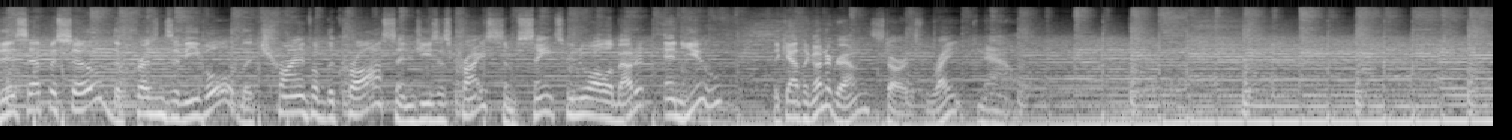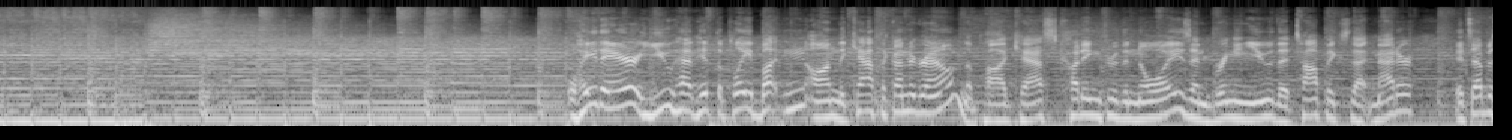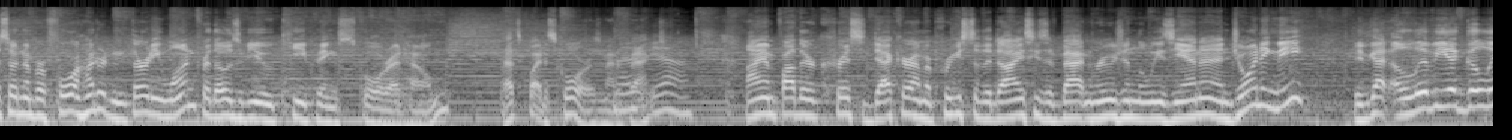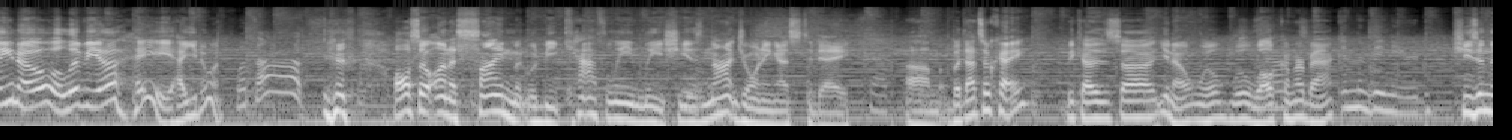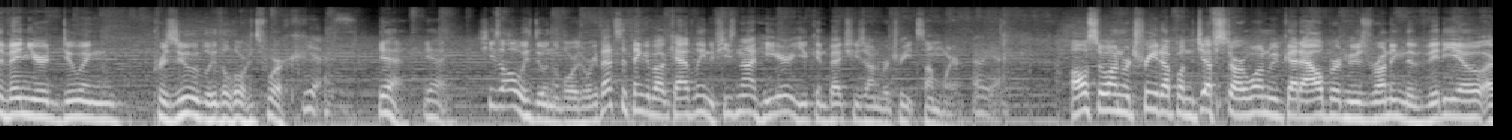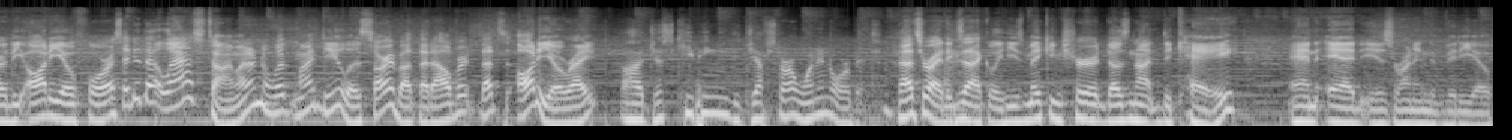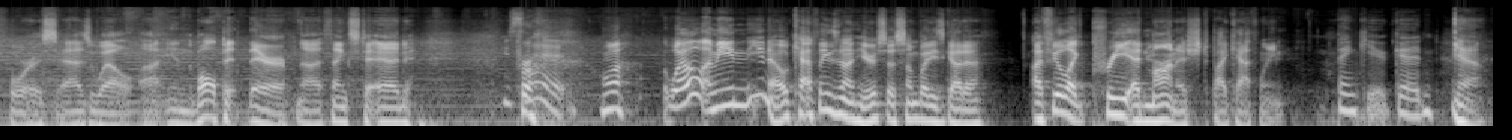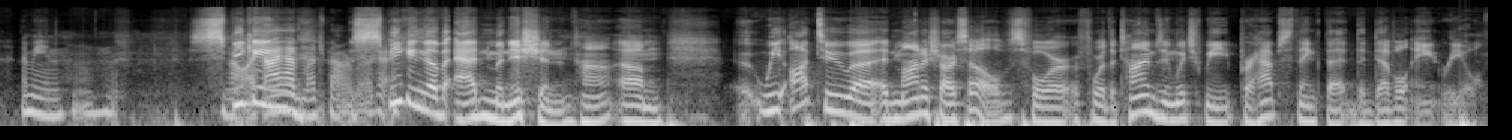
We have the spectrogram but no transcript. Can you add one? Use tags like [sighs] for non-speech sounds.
This episode, The Presence of Evil, The Triumph of the Cross, and Jesus Christ, some saints who knew all about it, and you, the Catholic Underground, starts right now. Well, hey there, you have hit the play button on the Catholic Underground, the podcast cutting through the noise and bringing you the topics that matter. It's episode number 431 for those of you keeping score at home. That's quite a score, as a matter of fact. Yeah. I am Father Chris Decker. I'm a priest of the Diocese of Baton Rouge in Louisiana, and joining me, we've got Olivia Galino. Olivia, hey, how you doing? What's up? [laughs] also on assignment would be Kathleen Lee. She is not joining us today, um, but that's okay because uh, you know we'll we'll welcome her back. In the vineyard. She's in the vineyard doing presumably the Lord's work. Yes. Yeah, yeah. She's always doing the Lord's work. That's the thing about Kathleen. If she's not here, you can bet she's on retreat somewhere. Oh yeah. Also on retreat up on the Jeff Star One, we've got Albert who's running the video or the audio for us. I did that last time. I don't know what my deal is. Sorry about that, Albert. That's audio, right? Uh, just keeping the Jeff Star 1 in orbit. That's right, exactly. He's making sure it does not decay. And Ed is running the video for us as well uh, in the ball pit there. Uh, thanks to Ed. You For- said it. Well, well, I mean, you know, Kathleen's not here, so somebody's got to. I feel like pre-admonished by Kathleen. Thank you. Good. Yeah. I mean, Speaking, I have much power, okay. Speaking of admonition, huh? Um, we ought to uh, admonish ourselves for for the times in which we perhaps think that the devil ain't real.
